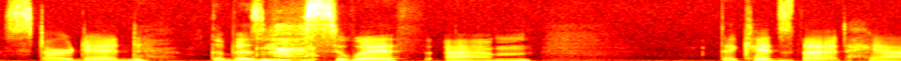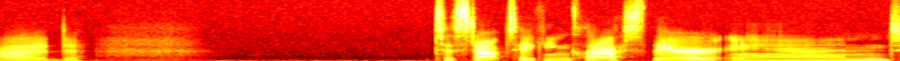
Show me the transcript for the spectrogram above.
started the business with um, the kids that had to stop taking class there, and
